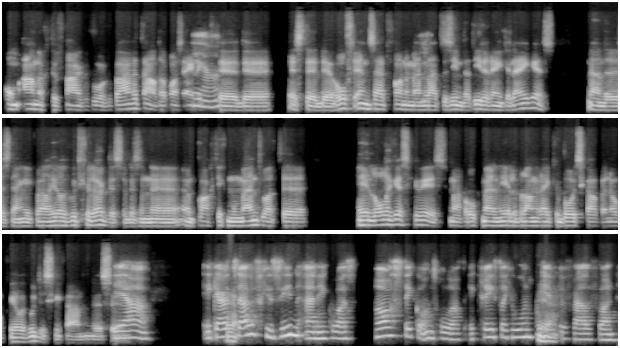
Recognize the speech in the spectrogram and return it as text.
om aandacht te vragen voor gebarentaal, dat was eigenlijk ja. de, de, is de, de hoofdinzet van hem. En laten zien dat iedereen gelijk is. Nou, dat is denk ik wel heel goed gelukt. Dus het is een, een prachtig moment wat heel lollig is geweest, maar ook met een hele belangrijke boodschap en ook heel goed is gegaan. Dus, uh, ja, ik heb het zelf gezien en ik was hartstikke ontroerd. Ik kreeg er gewoon kippenvel ja. van.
